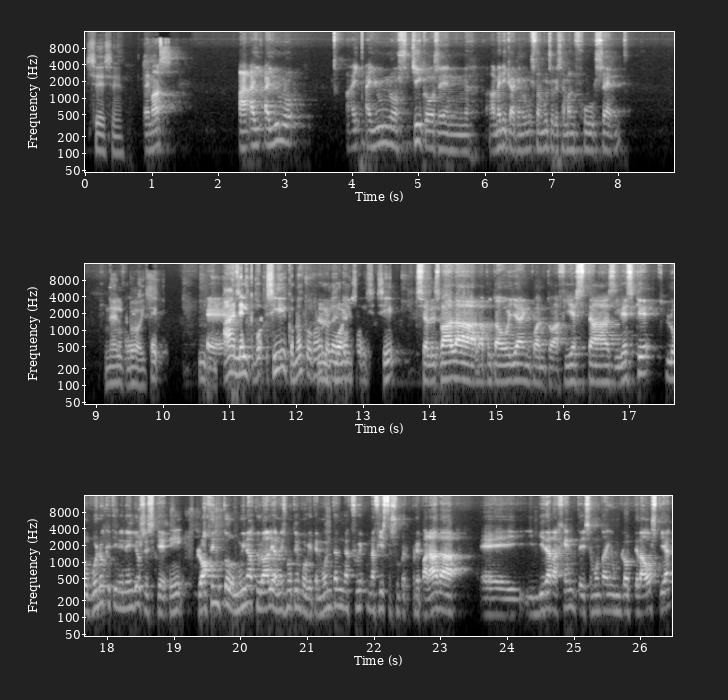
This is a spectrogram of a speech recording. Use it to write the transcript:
Sí, sí. Además, hay, uno, hay, unos chicos en América que me gustan mucho que se llaman Full Send. Nelk Boys. Eh, eh, ah, Nelk Boys. Sí, conozco, conozco Nelk Boys. Sí. Se les va la, la, puta olla en cuanto a fiestas y ves que lo bueno que tienen ellos es que lo hacen todo muy natural y al mismo tiempo que te montan una, fiesta súper preparada, eh, invitan a gente y se montan en un blog de la hostia,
